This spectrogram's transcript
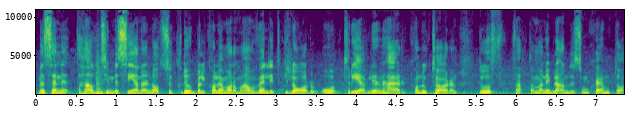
men sen ett halvtimme senare något så dubbelkollade jag med honom. Han var väldigt glad och trevlig den här konduktören. Då uppfattar man ibland det som skämt då.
